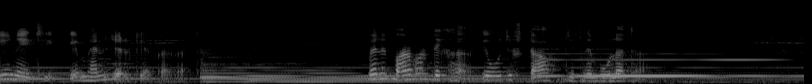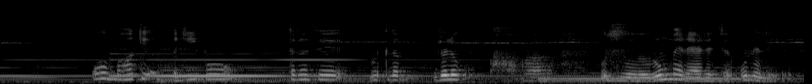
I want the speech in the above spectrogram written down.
ये नहीं थी कि मैनेजर क्या कर रहा था। मैंने बार बार देखा कि वो जो स्टाफ जिसने बोला था वो बहुत ही अजीब वो तरह से मतलब जो लोग हाँ, उस रूम में रह रहे थे उन्हें दे रहे थे।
